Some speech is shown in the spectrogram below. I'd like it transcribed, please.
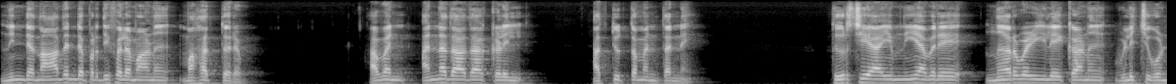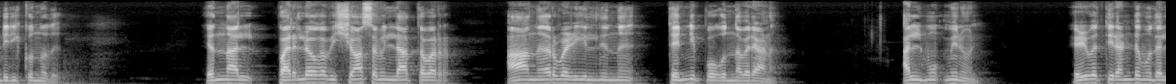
നിന്റെ നാഥൻ്റെ പ്രതിഫലമാണ് മഹത്വരം അവൻ അന്നദാതാക്കളിൽ അത്യുത്തമൻ തന്നെ. തീർച്ചയായും നീ അവരെ നേർവഴിയിലേക്കാണ് വിളിച്ചുകൊണ്ടിരിക്കുന്നത്. എന്നാൽ പരലോക വിശ്വാസമില്ലാത്തവർ ആ നേർവഴിയിൽ നിന്ന് തെന്നിപ്പോകുന്നവരാണ്. അൽ മുഅ്മിനൂൻ എഴുപത്തിരണ്ട് മുതൽ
